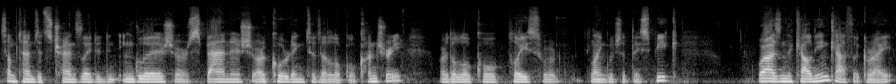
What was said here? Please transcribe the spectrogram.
sometimes it's translated in English or Spanish or according to the local country or the local place or language that they speak. Whereas in the Chaldean Catholic rite,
